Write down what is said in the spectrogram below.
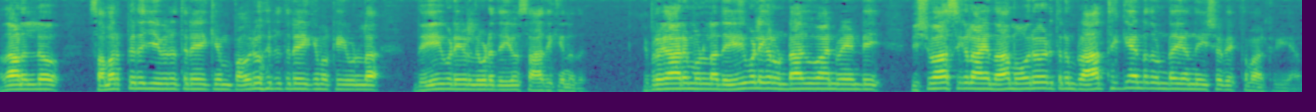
അതാണല്ലോ സമർപ്പിത ജീവിതത്തിലേക്കും പൗരോഹിത്യത്തിലേക്കുമൊക്കെയുള്ള ദൈവവിളികളിലൂടെ ദൈവം സാധിക്കുന്നത്. ഇപ്രകാരമുള്ള ദൈവവിളികൾ ഉണ്ടാകുവാൻ വേണ്ടി വിശ്വാസികളായ നാം ഓരോരുത്തരും പ്രാർത്ഥിക്കേണ്ടതുണ്ട് എന്ന് ഈശോ വ്യക്തമാക്കുകയാണ്.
